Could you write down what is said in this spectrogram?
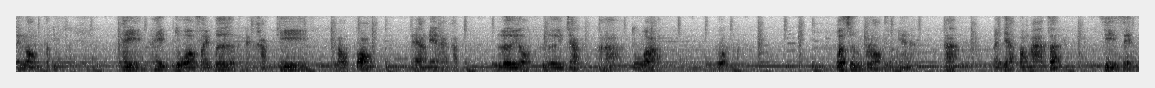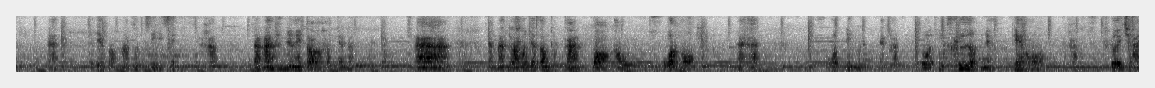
ในร่องพอดีให้ให้ตัวไฟเบอร์นะครับที่เราปอกแล้วเนี่ยนะครับ เลยออกเลยจากตัววัสดุหลอมตัวเนี้นะอะระยะประมาณสักสี่เซนนะระยะประมาณสักสี่เซนนะครับ จากนั้นทำยังไงต่อครับจากนั้นทำยังไงต่ออ่าจากนั้นเราก็จะต้องทำการปอกเอาโค้ดออกนะฮะโค้ดติ้งนะครับ ตัวที่เคลือบเนี่ยแก้ออกนะครับ โดยใช้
